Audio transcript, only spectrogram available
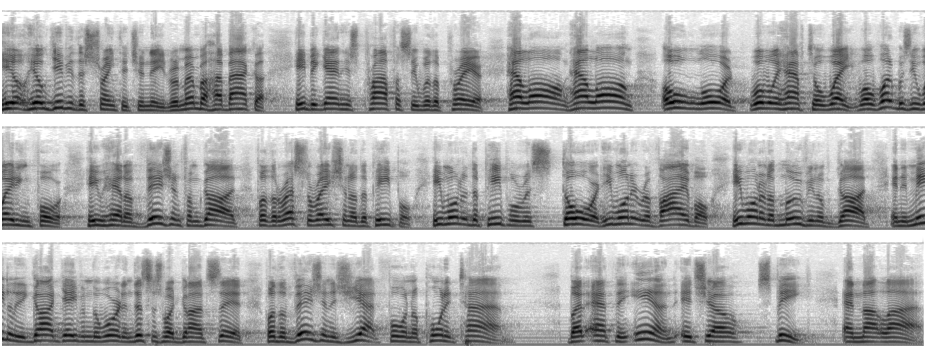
He'll, he'll give you the strength that you need. Remember Habakkuk, he began his prophecy with a prayer. How long, how long, oh Lord, will we have to wait? Well, what was he waiting for? He had a vision from God for the restoration of the people. He wanted the people restored. He wanted revival. He wanted a moving of God. And immediately God gave him the word, and this is what God said For the vision is yet for an appointed time. But at the end it shall speak and not lie.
